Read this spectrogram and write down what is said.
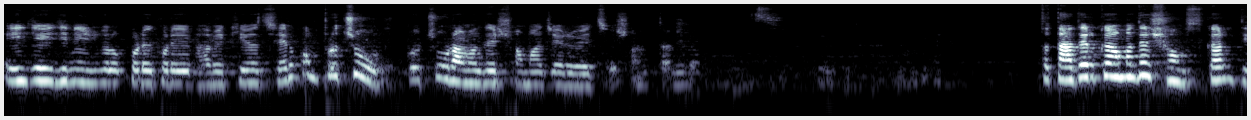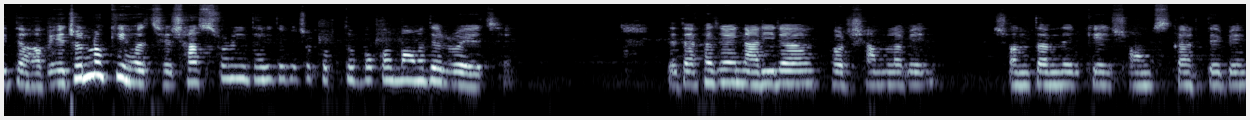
এই যে, এই জিনিসগুলো করে করে এভাবে কি হচ্ছে? এরকম প্রচুর প্রচুর আমাদের সমাজে রয়েছে সন্তানরা। তো তাদেরকে আমাদের সংস্কার দিতে হবে। এজন্য কি হচ্ছে? শাস্ত্র নির্ধারিত কিছু কর্তব্য কর্ম আমাদের রয়েছে। দেখা যায় নারীরা ঘর সামলাবে, সন্তানদেরকে সংস্কার দেবে,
